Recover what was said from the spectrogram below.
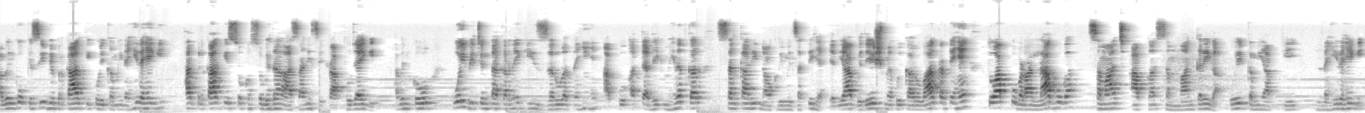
अब इनको किसी भी प्रकार की कोई कमी नहीं रहेगी। हर प्रकार की सुख सुविधा आसानी से प्राप्त हो जाएगी। अब इनको कोई भी चिंता करने की ज़रूरत नहीं है। आपको अत्यधिक मेहनत कर सरकारी नौकरी मिल सकती है। यदि आप विदेश में कोई कारोबार करते हैं तो आपको बड़ा लाभ होगा। समाज आपका सम्मान करेगा। कोई कमी आपकी नहीं रहेगी।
